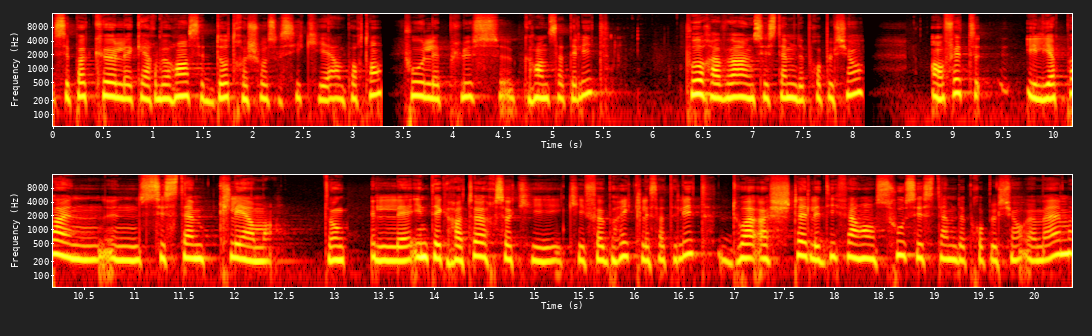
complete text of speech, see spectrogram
C'est pas que le carburant, c'est d'autres choses aussi qui est important. Pour les plus grands satellites, pour avoir un système de propulsion, en fait, il n'y a pas un, système clé en main. Donc les intégrateurs, ceux qui, fabriquent les satellites, doivent acheter les différents sous-systèmes de propulsion eux-mêmes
